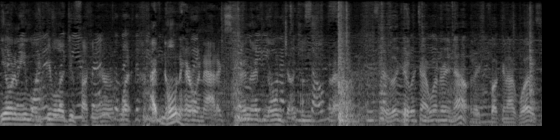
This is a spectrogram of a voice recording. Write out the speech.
You know what I mean? Like people that do fucking heroin. What? I've known heroin addicts and I've known junkies. Whatever. Yeah, look, you're looking at one right now. Like fucking, I was.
